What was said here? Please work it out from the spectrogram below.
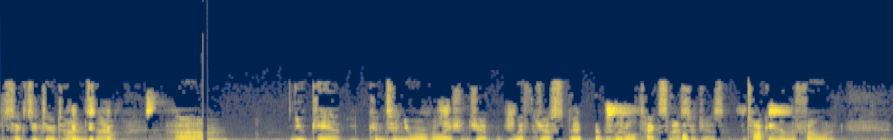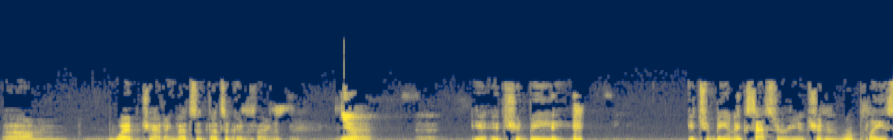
62 times now, um, you can't continue a relationship with just little text messages. Talking on the phone, um, web chatting, that's a, that's a good thing. Yeah, uh, It, it should be. It should be an accessory. It shouldn't replace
